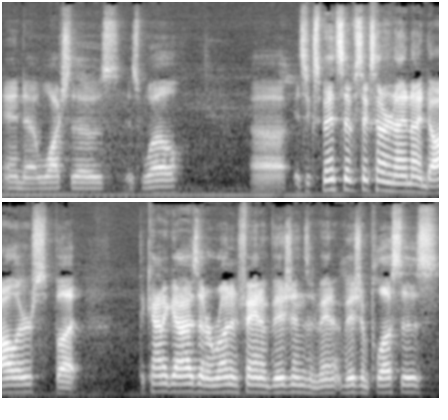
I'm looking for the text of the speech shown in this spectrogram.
and uh, watch those as well. Uh, it's expensive, $699, but the kind of guys that are running Phantom Visions and Vision Pluses,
